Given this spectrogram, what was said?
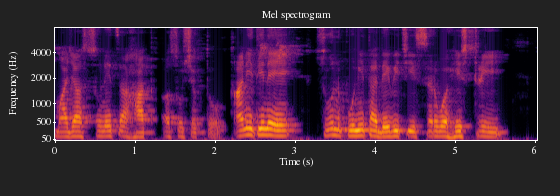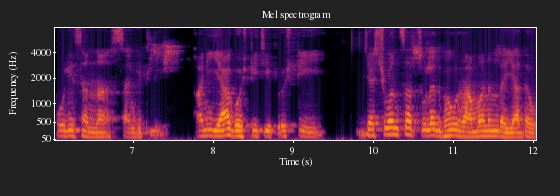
माझ्या सुनेचा हात असू शकतो. आणि तिने सून पुनिता देवीची सर्व हिस्ट्री पोलिसांना सांगितली. आणि या गोष्टीची पुष्टी जशवंतचा चुलत भाऊ रामानंद यादव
